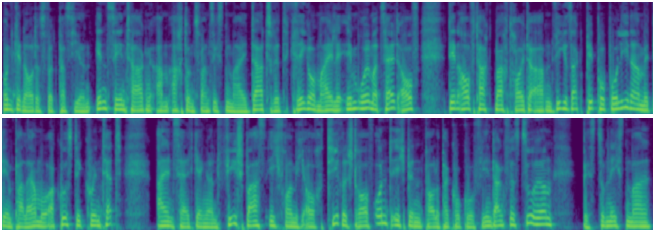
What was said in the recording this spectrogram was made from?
Und genau das wird passieren. In zehn Tagen am 28. Mai. Da tritt Gregor Meile im Ulmer Zelt auf. Den Auftakt macht heute Abend, wie gesagt, Pippo Polina mit dem Palermo Akustik Quintett. Allen Zeltgängern viel Spaß. Ich freue mich auch tierisch drauf. Und ich bin Paolo Percoco. Vielen Dank fürs Zuhören. Bis zum nächsten Mal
